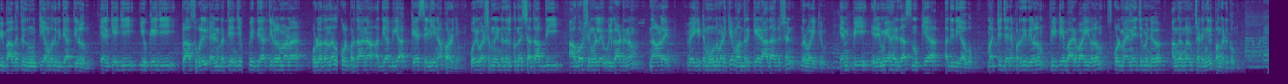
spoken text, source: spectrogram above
വിഭാഗത്തിൽ നൂറ്റി അമ്പത് വിദ്യാർത്ഥികളും L K G U K G ക്ലാസുകളിൽ എൺപത്തിയഞ്ച് വിദ്യാർത്ഥികളുമാണ് ഉള്ളതെന്ന് സ്കൂൾ പ്രധാന അധ്യാപിക കെ സെലീന പറഞ്ഞു. ഒരു വർഷം നീണ്ടു നിൽക്കുന്ന ശതാബ്ദി ആഘോഷങ്ങളിലെ ഉദ്ഘാടനം നാളെ വൈകിട്ട് മൂന്ന് മണിക്ക് മന്ത്രി കെ രാധാകൃഷ്ണൻ നിർവഹിക്കും. എം പി രമ്യ ഹരിദാസ് മുഖ്യ അതിഥിയാകും. മറ്റ് ജനപ്രതിനിധികളും പി ടി എ ഭാരവാഹികളും സ്കൂൾ മാനേജ്മെന്റ് അംഗങ്ങളും ചടങ്ങിൽ പങ്കെടുക്കും. നമ്മുടെ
